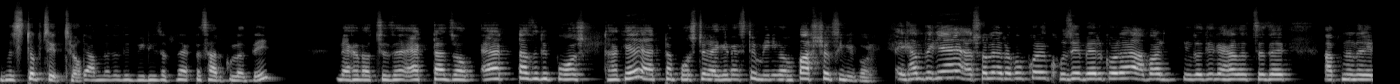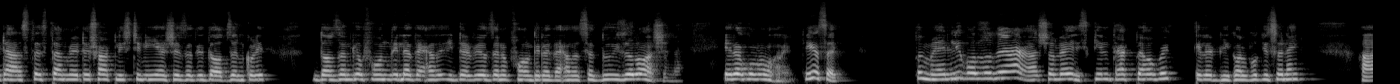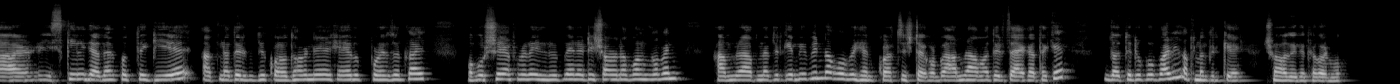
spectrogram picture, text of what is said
বাস্তব চিত্র। আমরা যদি বিডি একটা সার্কুলার দিই দেখা যাচ্ছে যে একটা জব একটা যদি পোস্ট থাকে, একটা পোস্টের এগেনস্টে মিনিমাম পাঁচশো সিভি করে। এখান থেকে আসলে এরকম করে খুঁজে বের করে আবার যদি দেখা যাচ্ছে যে আপনারা এটা আস্তে আস্তে আমরা এটা শর্ট লিস্টে নিয়ে এসে যদি দশজন করি, দশজনকে ফোন দিলে দেখা যায় ইন্টারভিউর জন্য ফোন দিলে দেখা যাচ্ছে দুইজনও আসে না। এরকমও হয়, ঠিক আছে? তো মেইনলি বলব যে আসলে স্কিল থাকতে হবে স্কিলের বিকল্প কিছু নেই। আর স্কিল গ্যাদার করতে গিয়ে আপনাদের যদি কোনো ধরনের হেল্প প্রয়োজন হয় অবশ্যই আপনারা ইউরোপিয়ান এটি শরণাপন্ন হবেন আমরা আপনাদেরকে বিভিন্নভাবে হেল্প করার চেষ্টা করব। আমরা আমাদের জায়গা থেকে যতটুকু পারি আপনাদেরকে সহযোগিতা করব।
